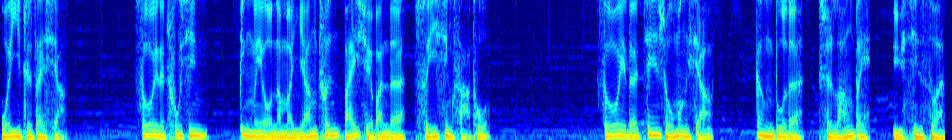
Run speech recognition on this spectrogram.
我一直在想，所谓的初心。并没有那么阳春白雪般的随性洒脱。所谓的坚守梦想，更多的是狼狈与心酸。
